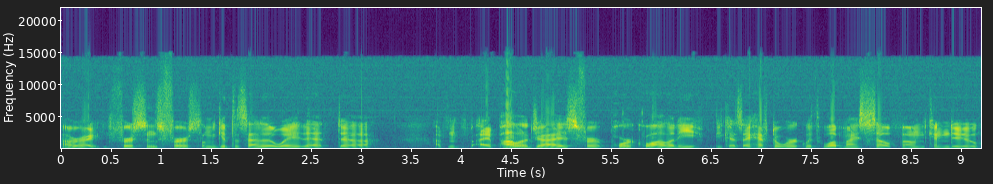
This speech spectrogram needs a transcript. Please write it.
Alright, first things first, let me get this out of the way that uh, I apologize for poor quality because I have to work with what my cell phone can do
